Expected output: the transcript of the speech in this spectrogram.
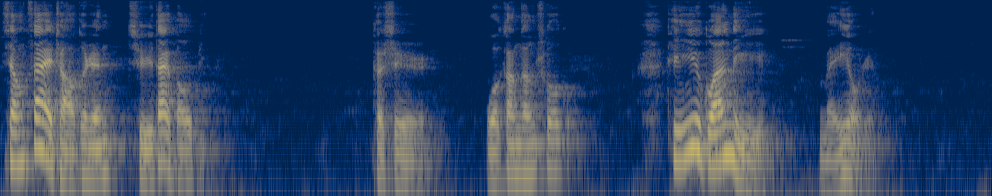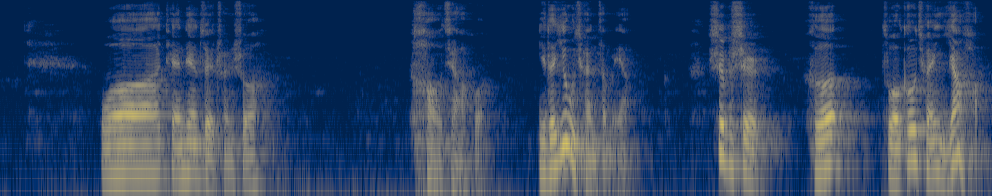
想再找个人取代鲍比。可是我刚刚说过，体育馆里没有人。我舔舔嘴唇说：“好家伙，你的右拳怎么样？”是不是和左勾拳一样好？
